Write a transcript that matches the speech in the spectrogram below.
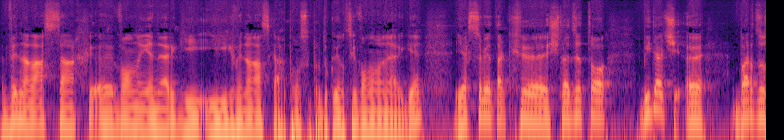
wynalazcach e, wolnej energii i ich wynalazkach po prostu produkujących wolną energię. Jak sobie tak e, śledzę, to widać e, bardzo,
